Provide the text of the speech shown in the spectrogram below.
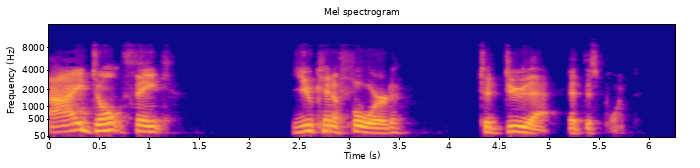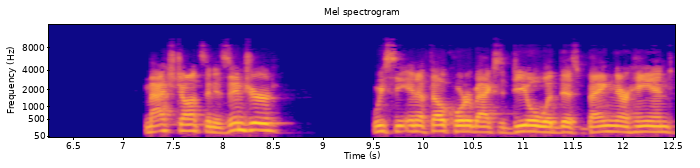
I don't think you can afford to do that at this point. Max Johnson is injured. We see NFL quarterbacks deal with this bang their hand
